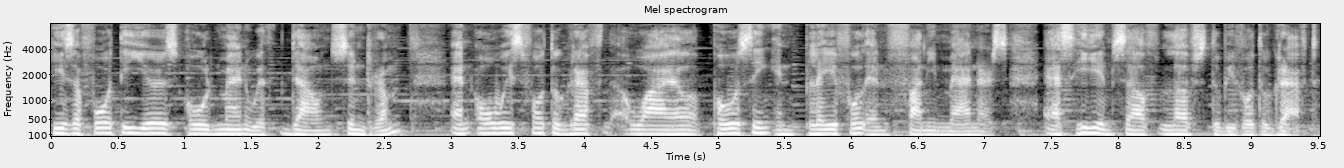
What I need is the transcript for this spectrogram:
He's a 40 years old man with Down syndrome and always photographed while posing in playful and funny manners, as he himself loves to be photographed.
